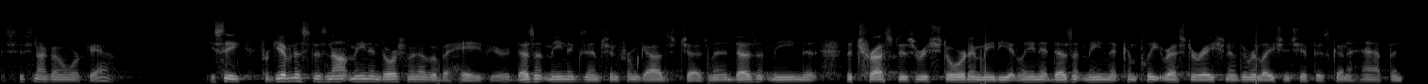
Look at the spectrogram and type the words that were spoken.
it's just not going to work out. You see, forgiveness does not mean endorsement of a behavior. It doesn't mean exemption from God's judgment. It doesn't mean that the trust is restored immediately, and it doesn't mean that complete restoration of the relationship is going to happen.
